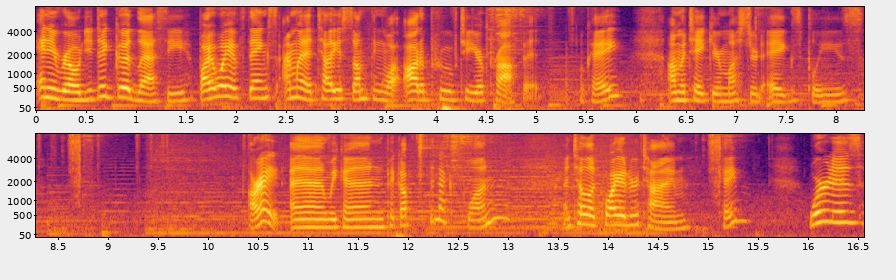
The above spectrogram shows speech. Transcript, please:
Any road, you did good, lassie. By way of thanks, I'm gonna tell you something what oughta prove to your profit. Okay? I'm gonna take your mustard eggs, please. Alright, and we can pick up the next one until a quieter time. Okay? Word is,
